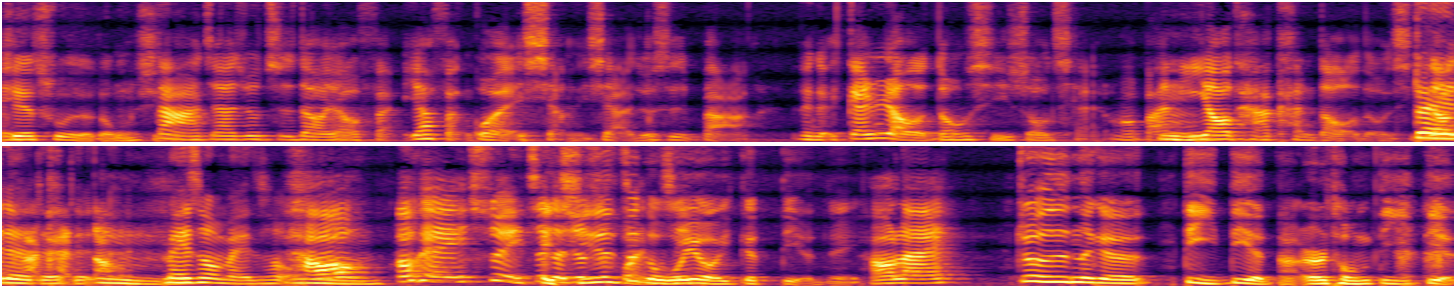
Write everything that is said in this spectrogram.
接触的东西。大家就知道要反要反过来想一下，就是把那个干扰的东西收起来，然后把你要他看到的东西、对让对对对，他看到。没错没错。好、o k 所以这哎、个就是其实这个我有一个点呢、好来，就是那个地垫啊，儿童地垫，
